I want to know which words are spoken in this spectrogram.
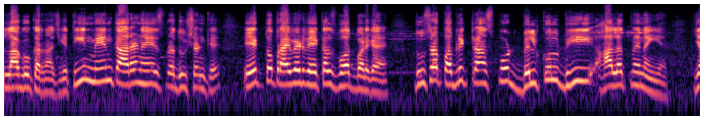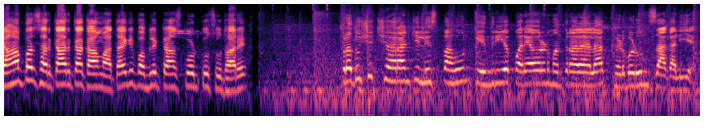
लागू करना चाहिए। तीन मेन कारण हैं इस प्रदूषण के। एक तो प्राइवेट व्हीकल्स बहुत बढ़ गए हैं। दूसरा पब्लिक ट्रांसपोर्ट बिल्कुल भी हालत में नहीं है। यहाँ पर सरकार का काम आता है कि पब्लिक ट्रांसपोर्ट को सुधारे। प्रदूषित शहरांची लिस्ट पाहून केंद्रीय पर्यावरण मंत्रालयाला खडबडून जाग आली आहे.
